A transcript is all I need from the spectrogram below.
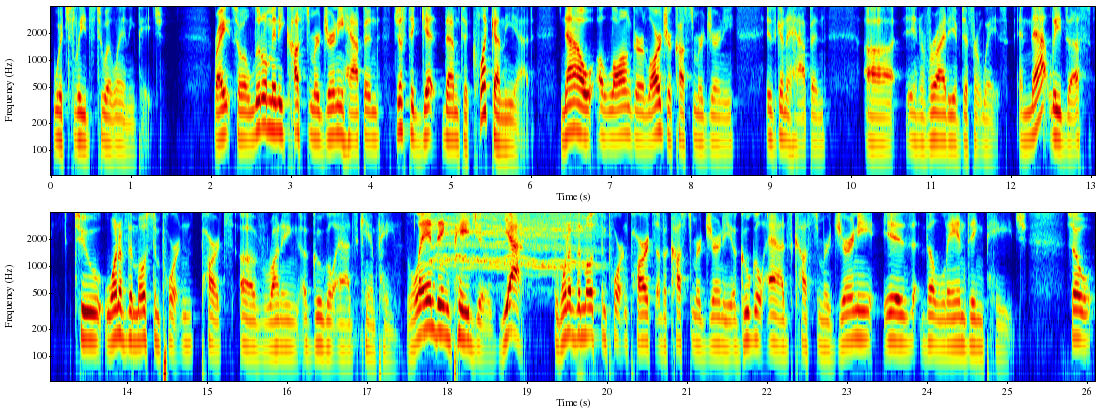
which leads to a landing page, right? So a little mini customer journey happened just to get them to click on the ad. Now, a longer, larger customer journey is going to happen uh, in a variety of different ways. And that leads us to one of the most important parts of running a Google Ads campaign landing pages. Yes, one of the most important parts of a customer journey, a Google Ads customer journey, is the landing page. So,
